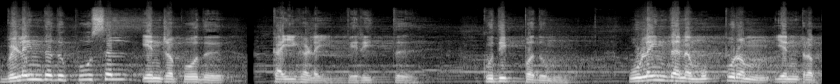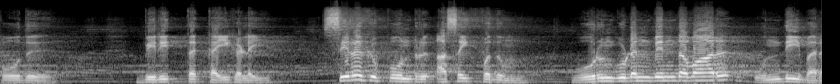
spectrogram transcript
விளைந்தது பூசல் என்றபோது கைகளை விரித்து குதிப்பதும் உழைந்தன முப்புறம் என்றபோது விரித்த கைகளை சிறகு போன்று அசைப்பதும் ஒருங்குடன் வெந்தவாறு உந்தீவர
